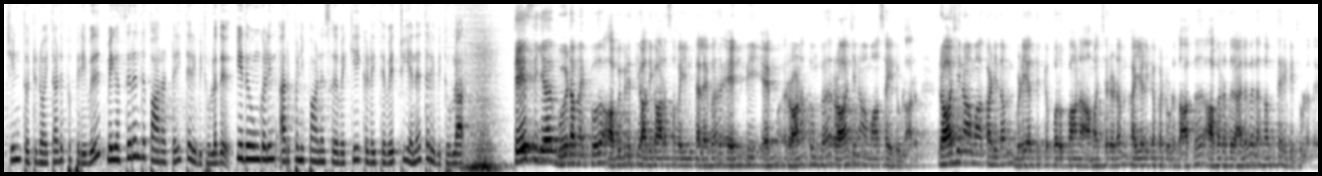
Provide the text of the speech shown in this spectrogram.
அமைச்சின் தொற்றுநோய் தடுப்பு பிரிவு மிக சிறந்த பாராட்டை தெரிவித்துள்ளது. இது உங்களின் அர்ப்பணிப்பான சேவைக்கு கிடைத்த வெற்றி என தெரிவித்துள்ளார். தேசிய வீடமைப்பு அபிவிருத்தி அதிகார சபையின் தலைவர் என்பிஎம் ரணதுங்க ராஜினாமா செய்துள்ளார். ராஜினாமா கடிதம் விடயத்திற்கு பொறுப்பான அமைச்சரிடம் கையளிக்கப்பட்டுள்ளதாக அவரது அலுவலகம் தெரிவித்துள்ளது.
